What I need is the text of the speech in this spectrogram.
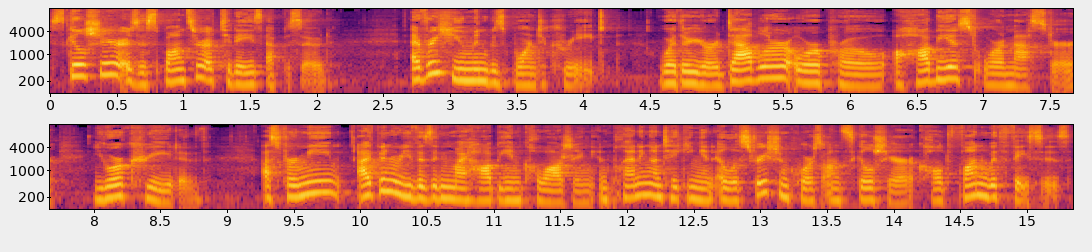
Skillshare is a sponsor of today's episode. Every human was born to create. Whether you're a dabbler or a pro, a hobbyist or a master, you're creative. As for me, I've been revisiting my hobby in collaging and planning on taking an illustration course on Skillshare called Fun with Faces.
